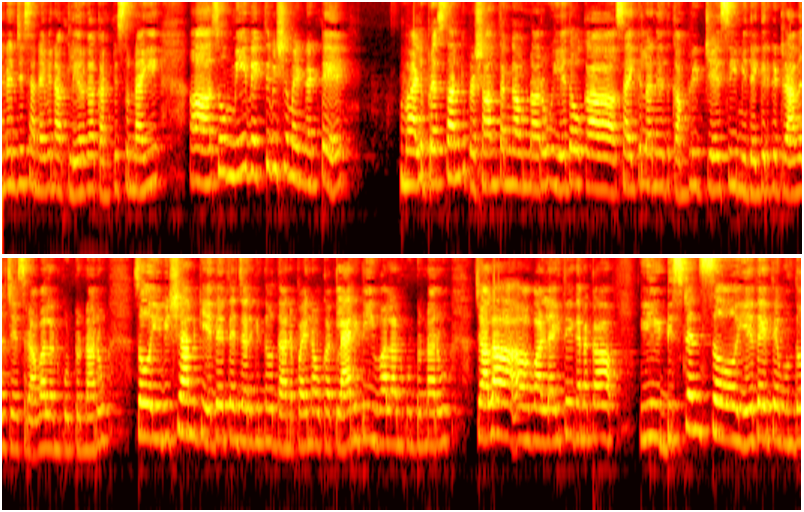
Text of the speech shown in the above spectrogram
ఎనర్జీస్ అనేవి నాకు క్లియర్గా కనిపిస్తున్నాయి. సో మీ వ్యక్తి విషయం ఏంటంటే వాళ్ళు ప్రస్తుతానికి ప్రశాంతంగా ఉన్నారు. ఏదో ఒక సైకిల్ అనేది కంప్లీట్ చేసి మీ దగ్గరికి ట్రావెల్ చేసి రావాలనుకుంటున్నారు. సో ఈ విషయానికి ఏదైతే జరిగిందో దానిపైన ఒక క్లారిటీ ఇవ్వాలనుకుంటున్నారు. చాలా వాళ్ళైతే గనక ఈ డిస్టెన్స్ ఏదైతే ఉందో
